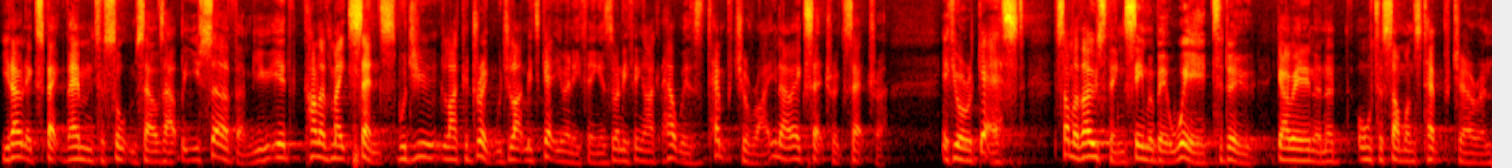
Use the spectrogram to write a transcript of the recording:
you don't expect them to sort themselves out, but you serve them. You, it kind of makes sense. Would you like a drink? Would you like me to get you anything? Is there anything I can help with? Is the temperature right? You know, etc., etc. If you're a guest, some of those things seem a bit weird to do. Go in and alter someone's temperature and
